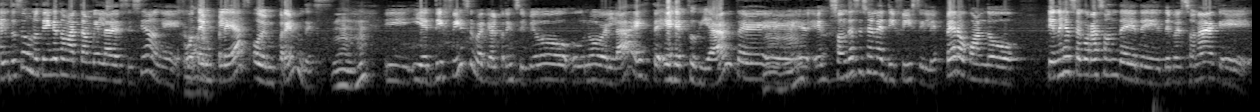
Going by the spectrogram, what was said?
entonces uno tiene que tomar también la decisión, eh, o te empleas o emprendes. y, y, es difícil porque al principio uno, ¿verdad? Este, es estudiante, eh, son decisiones difíciles, pero cuando tienes ese corazón de, de, persona que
